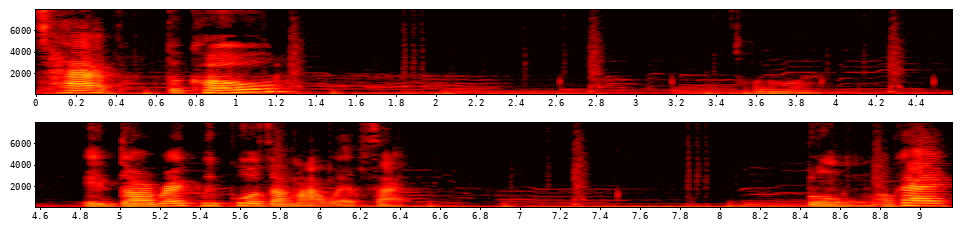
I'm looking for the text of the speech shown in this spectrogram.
tap the code, hold on, it directly pulls out my website. Boom, okay?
